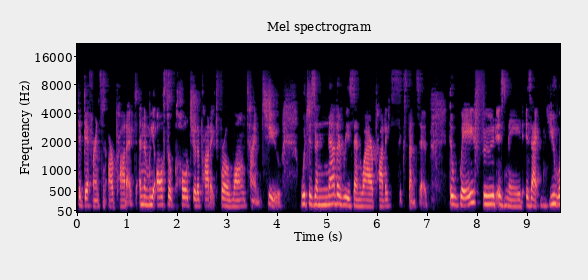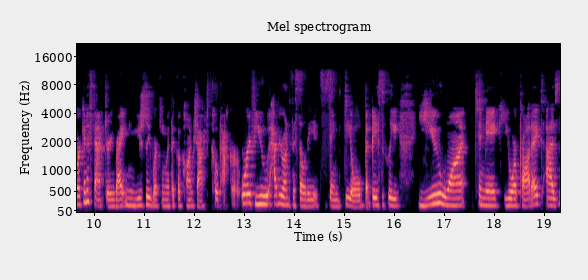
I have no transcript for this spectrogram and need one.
the difference in our product. And then we also culture the product for a long time too, which is another reason why our product is expensive. The way food is made is that you work in a factory, right? And you're usually working with like a contract co-packer. Or if you have your own facility, it's the same deal. But basically you want to make your product as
